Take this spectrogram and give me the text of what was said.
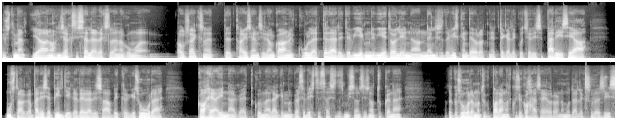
Just nimelt. Ja noh, lisaks siis sellele, eks ole, nagu ma alguses rääkisin, et, et Hisense'il on ka nüüd kuulajad telerid ja viiekümne viie tolline on nelisada viiskümmend eurot, nii et tegelikult sellise päris hea mustaga, päris hea pildiga teleri saab ikkagi suure, ka hea hinnaga, et kui me räägime ka sellistest asjadest, mis on siis natukene natuke suurem, natuke paremad kui see kahesaja eurone mudel, eks ole, siis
